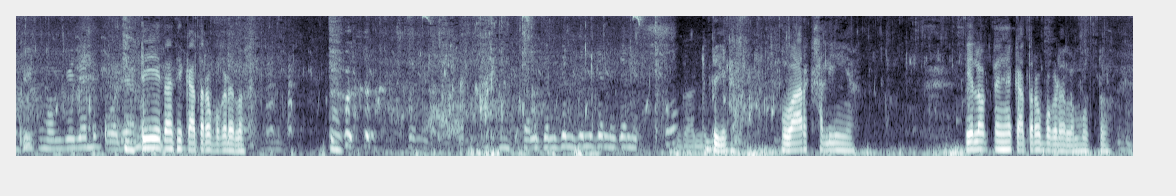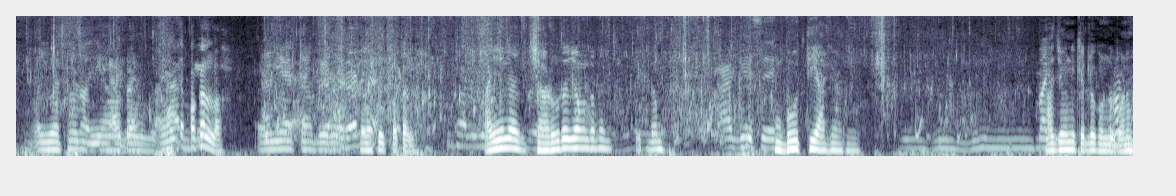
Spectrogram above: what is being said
તે ત્યાંથી કાતરો પકડેલો વાર ખાલી અહીંયા પેલો અહીંયા કાતરો પકડેલો મોટો અહીંયા થોડો અહીંયા પકડ લો અહીંયાથી ઝાડુ તો જાઉં તમે એકદમ ભૂતિયા ઝાડુ આજુ ને કેટલું ગંડું પણ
